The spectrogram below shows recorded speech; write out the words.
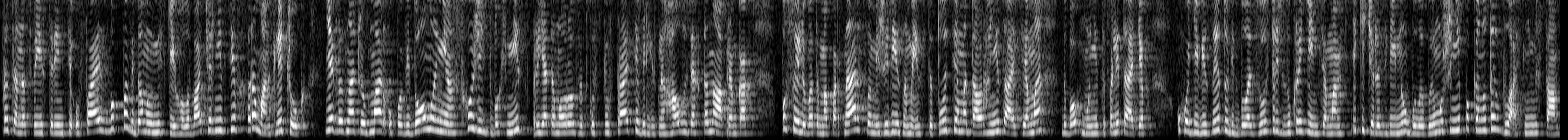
Про це на своїй сторінці у Фейсбук повідомив міський голова Чернівців Роман Клічук. Як зазначив мер у повідомленні, схожість двох міст сприятиме розвитку співпраці в різних галузях та напрямках, посилюватиме партнерство між різними інституціями та організаціями двох муніципалітетів. У ході візиту відбулась зустріч з українцями, які через війну були вимушені покинути власні міста.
